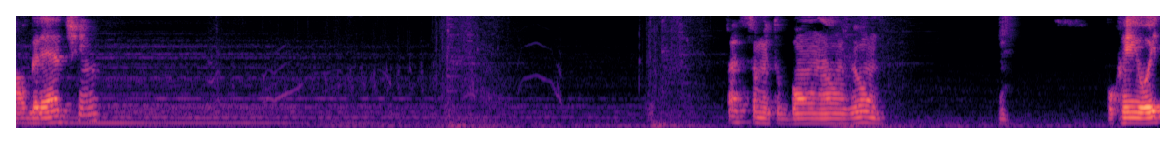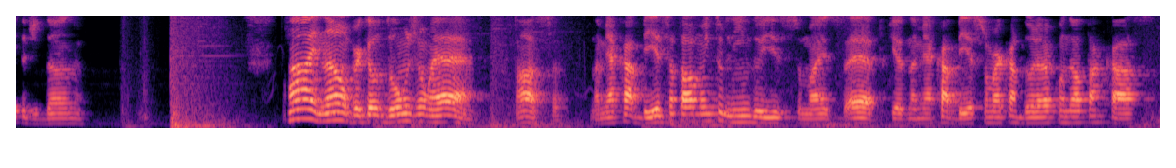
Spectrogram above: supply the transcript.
Tchau, Gretchen. Vai ser muito bom não, viu? O rei 8 de dano. Ai, não, porque o Dungeon é... Nossa, na minha cabeça tava muito lindo isso, mas é, porque na minha cabeça o marcador era quando eu atacasse.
